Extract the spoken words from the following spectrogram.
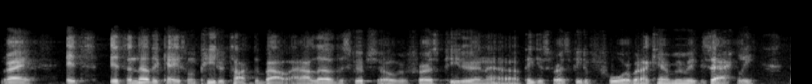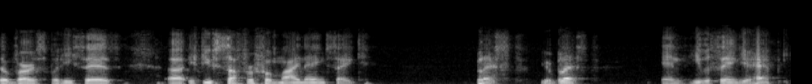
Right? It's it's another case when Peter talked about, and I love the scripture over First Peter, and uh, I think it's First Peter four, but I can't remember exactly the verse. But he says, uh, "If you suffer for my name's sake, blessed, you're blessed." And he was saying, "You're happy."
